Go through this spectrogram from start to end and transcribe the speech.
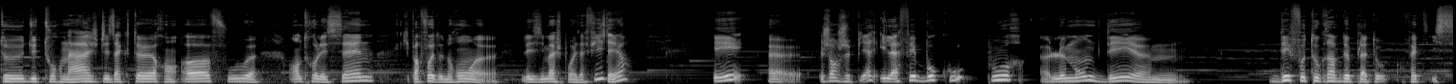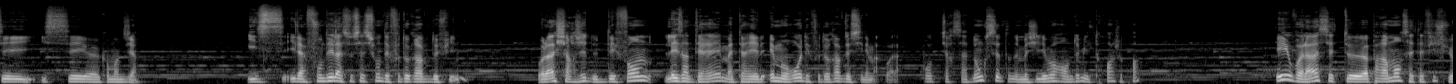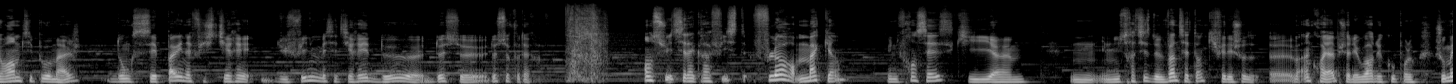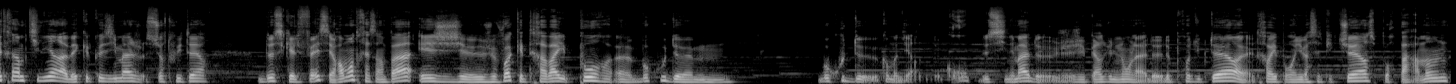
de, du tournage, des acteurs en off ou euh, entre les scènes, qui parfois donneront euh, les images pour les affiches d'ailleurs. Et euh, Georges Pierre, il a fait beaucoup pour le monde des, des photographes de plateau. En fait, il s'est, il s'est comment dire, il, a fondé l'association des photographes de films. Voilà, chargé de défendre les intérêts matériels et moraux des photographes de cinéma. Voilà, pour ça. Donc, c'est un, mais il est mort en 2003, je crois. Et voilà, euh, apparemment, cette affiche lui rend un petit peu hommage. Donc, c'est pas une affiche tirée du film, mais c'est tiré de, euh, de, ce, de ce photographe. Ensuite, c'est la graphiste Flore Maquin, une française qui. euh, une, illustratrice de 27 ans qui fait des choses incroyables. Je suis allé voir du coup. Je vous mettrai un petit lien avec quelques images sur Twitter de ce qu'elle fait. C'est vraiment très sympa et je, vois qu'elle travaille pour euh, beaucoup de. hum, Beaucoup de, comment dire, de groupes de cinéma, de, j'ai perdu le nom là, de, producteurs. Elle travaille pour Universal Pictures, pour Paramount,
